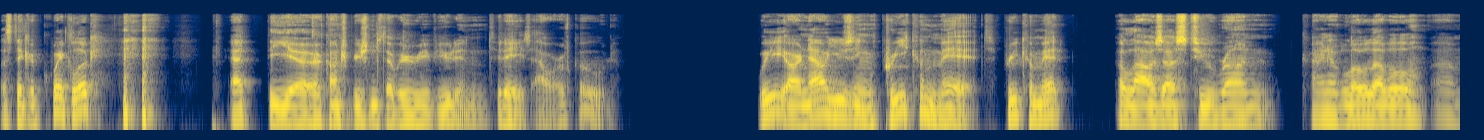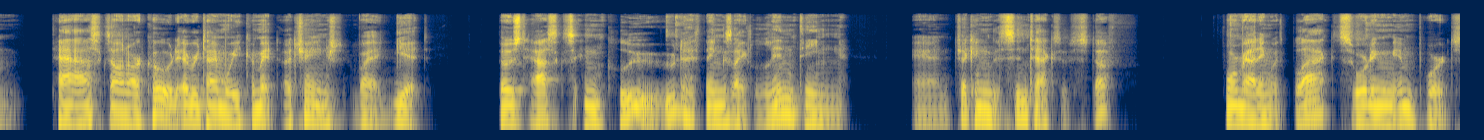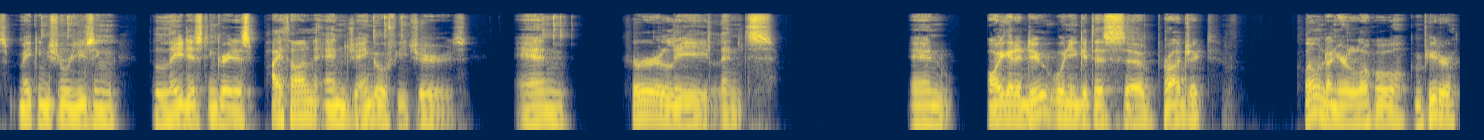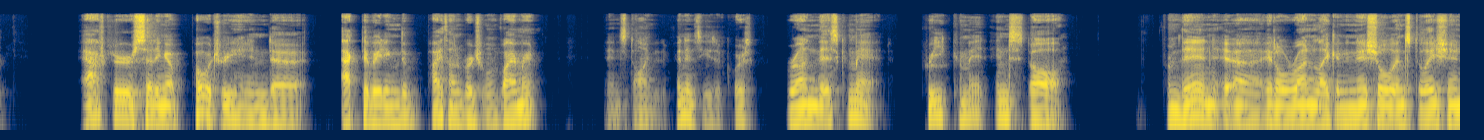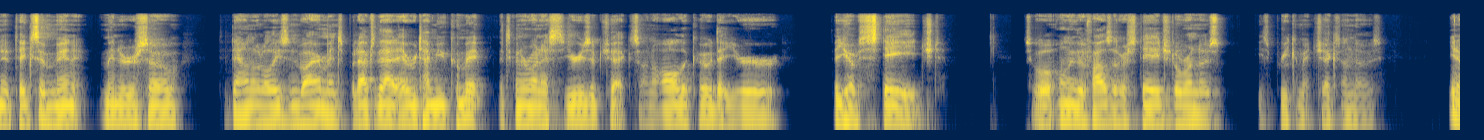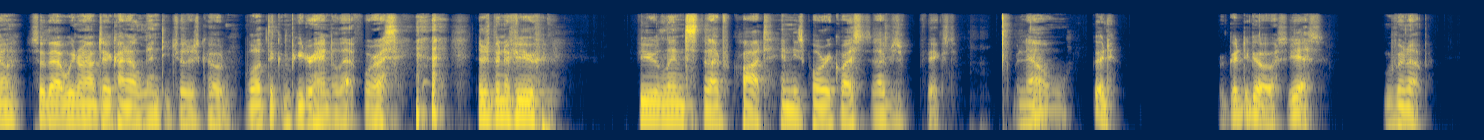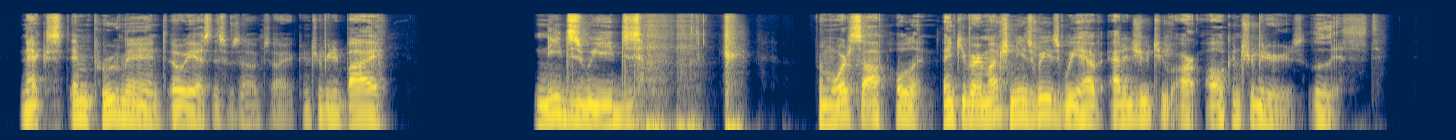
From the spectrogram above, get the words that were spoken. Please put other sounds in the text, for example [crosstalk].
Let's take a quick look [laughs] at the uh, contributions that we reviewed in today's hour of code. We are now using pre-commit. Pre-commit allows us to run kind of low-level um, tasks on our code every time we commit a change via git. Those tasks include things like linting and checking the syntax of stuff, formatting with black, sorting imports, making sure we're using the latest and greatest Python and Django features, and curly lints. And all you got to do when you get this uh, project cloned on your local computer, after setting up Poetry and uh, activating the Python virtual environment, installing the dependencies, of course, run this command, pre-commit install. From then, uh, it'll run like an initial installation. It takes a minute, minute or so to download all these environments. But after that, every time you commit, it's going to run a series of checks on all the code that you're that you have staged. So only the files that are staged, it'll run those these pre-commit checks on those. You know, so that we don't have to kind of lint each other's code. We'll let the computer handle that for us. [laughs] There's been a few few lints that I've caught in these pull requests that I've just fixed. But now, good. We're good to go. So yes, moving up. Next improvement. Oh yes, this was, I'm sorry, contributed by Needsweeds [laughs] from Warsaw, Poland. Thank you very much, Needsweeds. We have added you to our all contributors list.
